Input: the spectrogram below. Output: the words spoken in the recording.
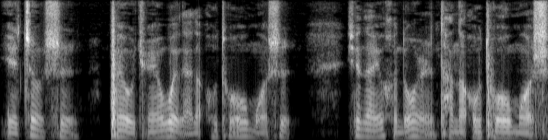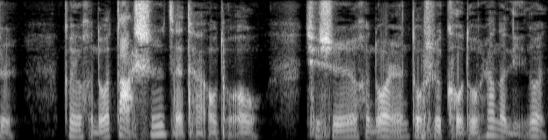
也正是朋友圈未来的 O2O 模式。现在有很多人谈的 O2O 模式，更有很多大师在谈 O2O。其实很多人都是口头上的理论，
